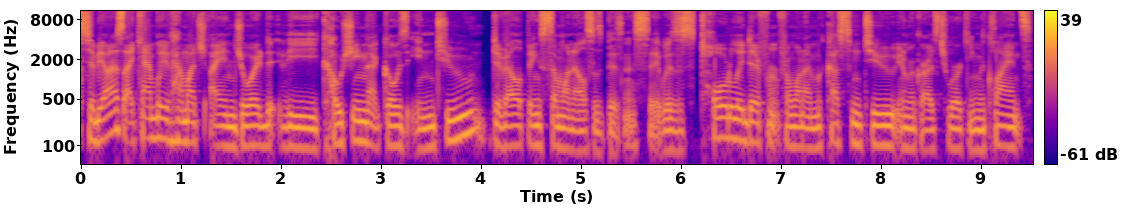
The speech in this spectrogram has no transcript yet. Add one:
to be honest, I can't believe how much I enjoyed the coaching that goes into developing someone else's business. It was totally different from what I'm accustomed to in regards to working with clients,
